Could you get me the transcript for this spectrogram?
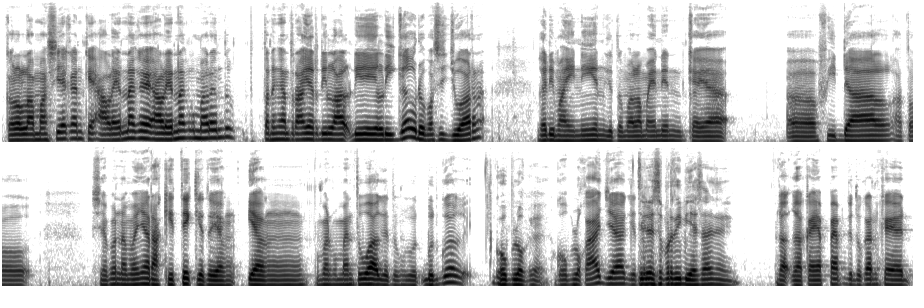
kalau Lamasia kan kayak Alena kayak Alena kemarin tuh pertandingan terakhir di di liga udah pasti juara nggak dimainin gitu malah mainin kayak eh, Vidal atau siapa namanya Rakitic gitu yang yang pemain-pemain tua gitu buat, buat gua Goblok ya. goblok aja gitu Tidak seperti biasanya. nggak nggak kayak Pep gitu kan kayak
